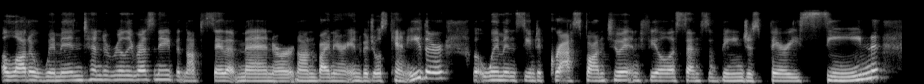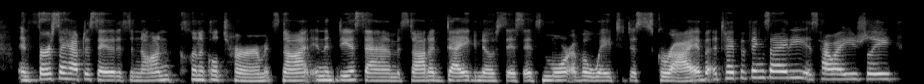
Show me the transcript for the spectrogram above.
A lot of women tend to really resonate, but not to say that men or non binary individuals can't either. But women seem to grasp onto it and feel a sense of being just very seen. And first, I have to say that it's a non clinical term. It's not in the DSM, it's not a diagnosis. It's more of a way to describe a type of anxiety, is how I usually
